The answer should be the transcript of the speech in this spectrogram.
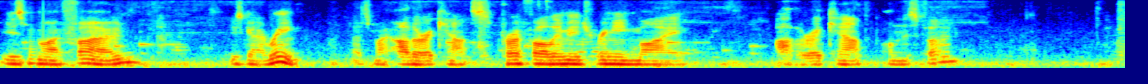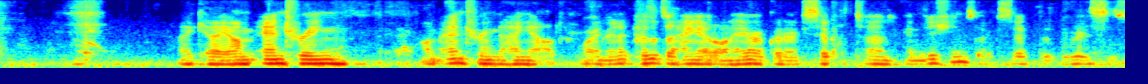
is my phone is going to ring. That's my other account's profile image ringing my other account on this phone. Okay, I'm entering I'm entering the Hangout. Wait a minute, because it's a Hangout on air, I've got to accept the terms and conditions. I accept that this is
